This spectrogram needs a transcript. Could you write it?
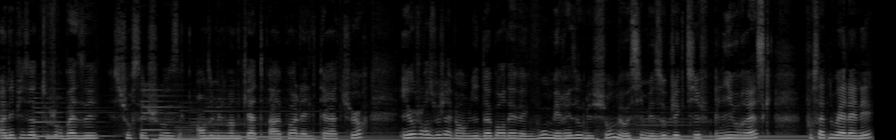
Un épisode toujours basé sur ces choses en 2024 par rapport à la littérature et aujourd'hui, j'avais envie d'aborder avec vous mes résolutions, mais aussi mes objectifs livresques pour cette nouvelle année.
